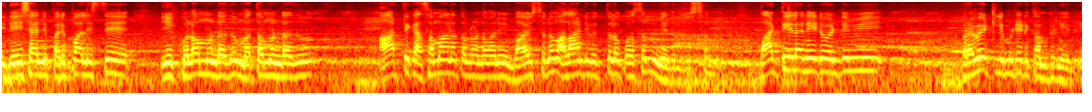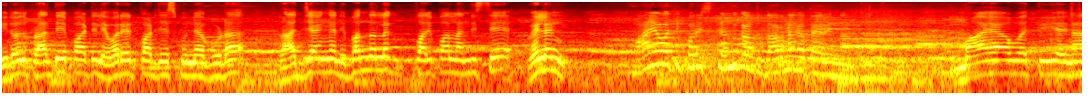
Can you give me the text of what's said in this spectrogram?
ఈ దేశాన్ని పరిపాలిస్తే ఈ కులం ఉండదు మతం ఉండదు ఆర్థిక అసమానతలు ఉండవని మేము భావిస్తున్నాం. అలాంటి వ్యక్తుల కోసం మేము ఎదురు చూస్తున్నాం. పార్టీలు అనేటువంటివి ప్రైవేట్ లిమిటెడ్ కంపెనీలు. ఈరోజు ప్రాంతీయ పార్టీలు ఎవరు ఏర్పాటు చేసుకున్నా కూడా రాజ్యాంగ నిబంధనలకు పరిపాలన అందిస్తే వెళ్ళండి. మాయావతి పరిస్థితి ఎందుకు అంత దారుణంగా తయారైంది మాయావతి అయినా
